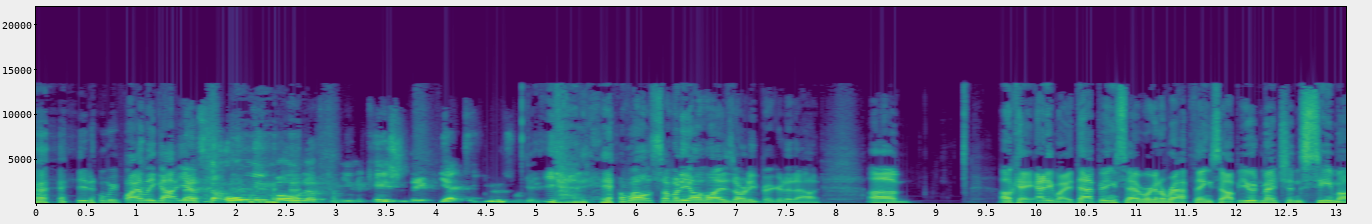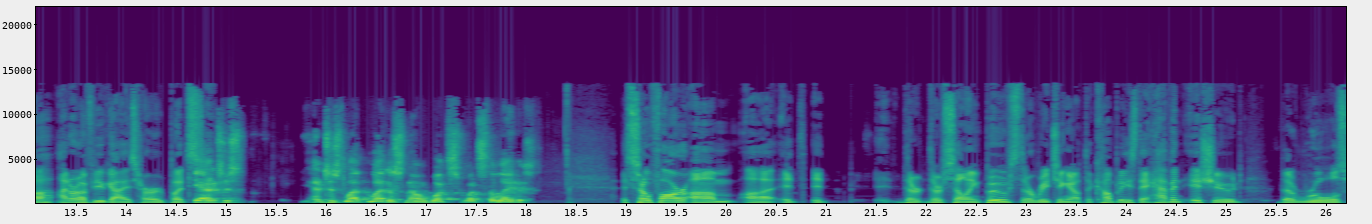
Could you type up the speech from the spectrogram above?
you know, we finally got you." That's the only mode of communication they've yet to use with you. Yeah, yeah. Well, somebody online has already figured it out. Um, okay. Anyway, that being said, we're going to wrap things up. You had mentioned SEMA. I don't know if you guys heard, but Yeah, SEMA- just yeah, just let let us know what's what's the latest. so far, um, uh, it it they're they're selling booths. They're reaching out to companies. They haven't issued the rules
